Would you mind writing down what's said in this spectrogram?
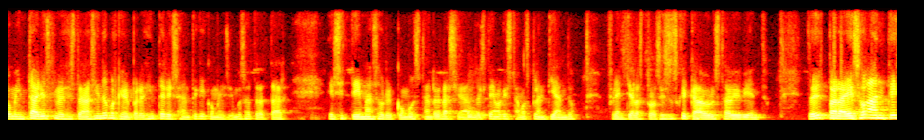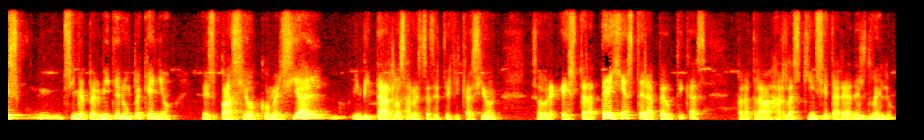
comentarios que nos están haciendo porque me parece interesante que comencemos a tratar ese tema sobre cómo están relacionando el tema que estamos planteando frente a los procesos que cada uno está viviendo. Entonces, para eso, antes, si me permiten un pequeño espacio comercial, invitarlos a nuestra certificación sobre estrategias terapéuticas para trabajar las 15 tareas del duelo.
